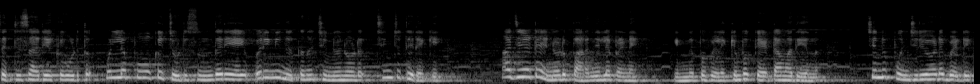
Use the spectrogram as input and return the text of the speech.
സെറ്റ് സാരിയൊക്കെ കൊടുത്ത് മുല്ലപ്പൂവൊക്കെ ചൂടി സുന്ദരിയായി ഒരുങ്ങി നിൽക്കുന്ന ചിന്നുവിനോട് ചിഞ്ചു തിരക്കി. അജിയേട്ടൻ എന്നോട് പറഞ്ഞില്ല പെണ്ണെ. ഇന്നിപ്പോൾ വിളിക്കുമ്പോൾ കേട്ടാ മതിയെന്ന്. ചിന്നു പുഞ്ചിരിയോടെ ബെഡിൽ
